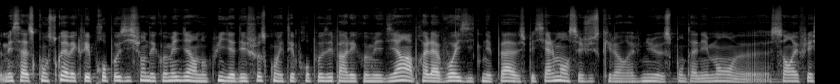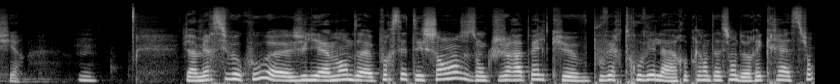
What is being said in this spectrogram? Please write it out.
mais ça se construit avec les propositions des comédiens. Donc oui, il y a des choses qui ont été proposées par les comédiens. Après, la voix, ils y tenaient pas spécialement. C'est juste qu'il leur est venu euh, spontanément, euh, sans réfléchir. Bien, merci beaucoup euh, Julie Amande pour cet échange. Donc je rappelle que vous pouvez retrouver la représentation de récréation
